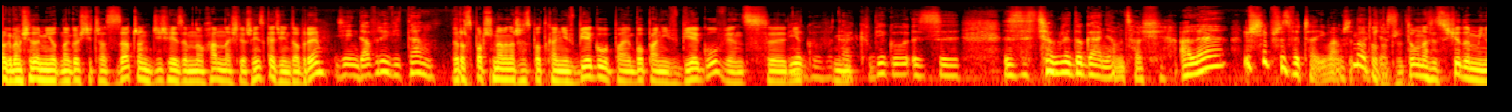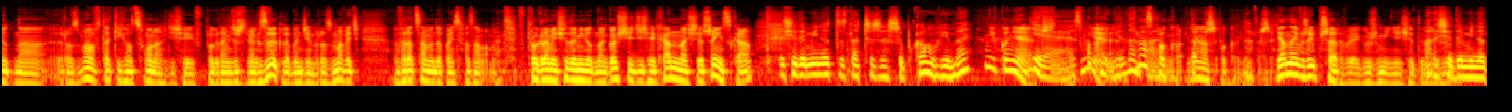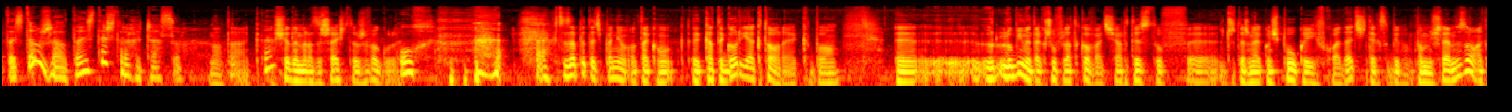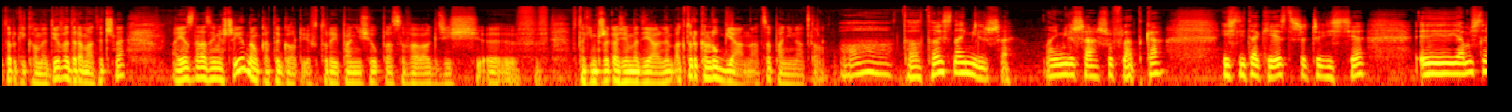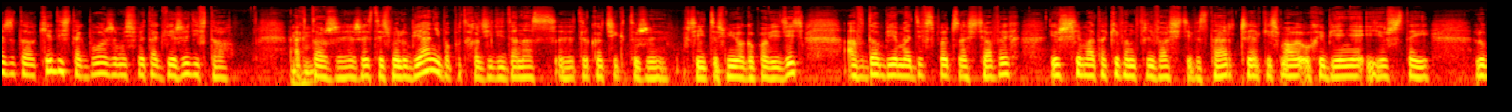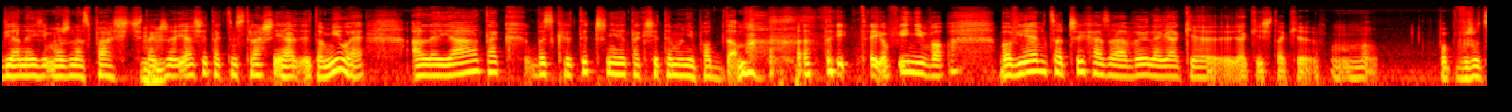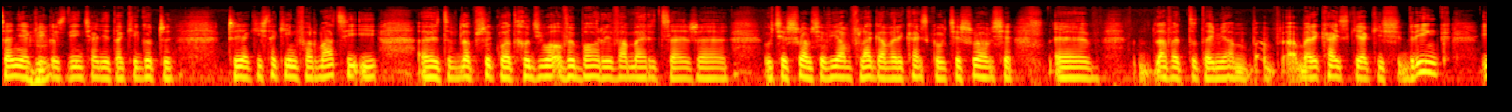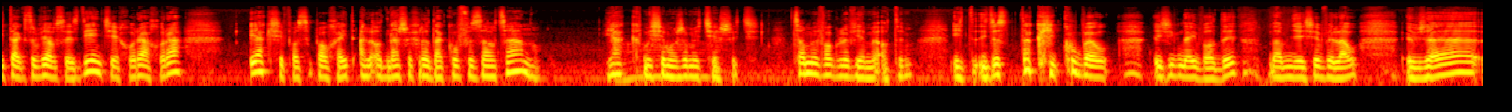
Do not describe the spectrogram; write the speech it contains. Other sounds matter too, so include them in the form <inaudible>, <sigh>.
Program 7 minut na gości czas zacząć. Dzisiaj ze mną Hanna Śleszyńska. Dzień dobry. Dzień dobry, witam. Rozpoczynamy nasze spotkanie w biegu, bo pani w biegu, więc... W biegu, nie... tak. W biegu z, z, ciągle doganiam coś, ale już się przyzwyczaiłam, że No tak to jest. dobrze. To u nas jest 7 minut na rozmowę w takich odsłonach dzisiaj w programie. Zresztą jak zwykle będziemy rozmawiać. Wracamy do państwa za moment. W programie 7 minut na gości dzisiaj Hanna Śleszyńska. 7 minut to znaczy, że szybko mówimy? Niekoniecznie. Nie, spokojnie, nie, normalnie. Na spokojnie, Dobrze, na spokojnie. dobrze. Ja najwyżej przerwę, jak już minie 7 Ale minut. 7 minut to jest dużo, to jest też trochę czasu. No tak. Tak? 7 razy 6 to już w ogóle. Uch, <laughs> Chcę zapytać panią o taką e, kategorię aktorek, bo y, y, lubimy tak szufladkować artystów, y, czy też na jakąś półkę ich wkładać. I tak sobie pomyślałem, no są aktorki komediowe, dramatyczne, a ja znalazłem jeszcze jedną kategorię, w której pani się uplasowała gdzieś y, w, w takim przekazie medialnym. Aktorka lubiana. Co pani na to? o, to, to jest najmilsze. Najmilsza szufladka, jeśli tak jest rzeczywiście. Y, Ja myślę, że to kiedyś tak było, że myśmy tak wierzyli w to, aktorzy, że jesteśmy lubiani, bo podchodzili do nas y, tylko ci, którzy chcieli coś miłego powiedzieć, a w dobie mediów społecznościowych już się ma takie wątpliwości. Wystarczy jakieś małe uchybienie i już z tej lubianej można spaść. Także ja się tak tym strasznie, ja, to miłe, ale ja tak bezkrytycznie tak się temu nie poddam, <laughs> tej, tej opinii, bo, bo wiem, co czyha za byle jakie, jakieś takie no, wrzucenie jakiegoś zdjęcia nie takiego, czy, czy jakiejś takiej informacji i e, to na przykład chodziło o wybory w Ameryce, że ucieszyłam się, wyjęłam flagę amerykańską, ucieszyłam się, e, nawet tutaj miałam amerykański jakiś drink i tak zrobiłam sobie zdjęcie, hurra, hurra. Jak się posypał hejt, ale od naszych rodaków za oceanu. Jak my się możemy cieszyć? Co my w ogóle wiemy o tym? I, i to jest taki kubeł zimnej wody na mnie się wylał, że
